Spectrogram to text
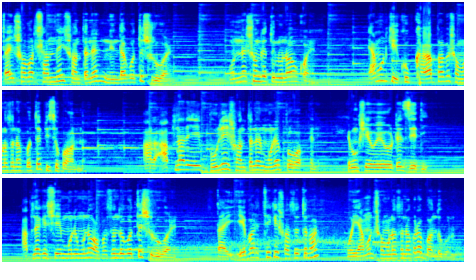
তাই সবার সামনেই সন্তানের নিন্দা করতে শুরু করেন। অন্যের সঙ্গে তুলনাও করেন। এমনকি খুব খারাপভাবে সমালোচনা করতে পিছু পান না। আর আপনার এই ভুলেই সন্তানের মনে প্রভাব ফেলে এবং সে হয়ে ওঠে জেদি। আপনাকে সে মনে মনে অপছন্দ করতে শুরু করে। তাই এবার থেকে সচেতন হন ওই এমন সমালোচনা করা বন্ধ করুন।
